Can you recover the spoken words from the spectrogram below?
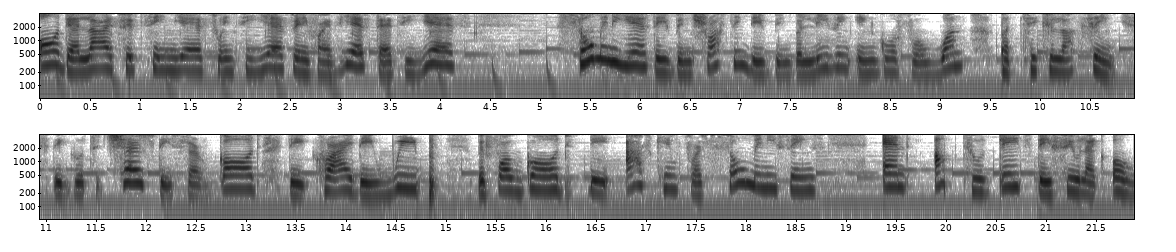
all their lives 15 years, 20 years, 25 years, 30 years so many years they've been trusting, they've been believing in God for one particular thing. They go to church, they serve God, they cry, they weep before God, they ask Him for so many things, and up to date they feel like, oh,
